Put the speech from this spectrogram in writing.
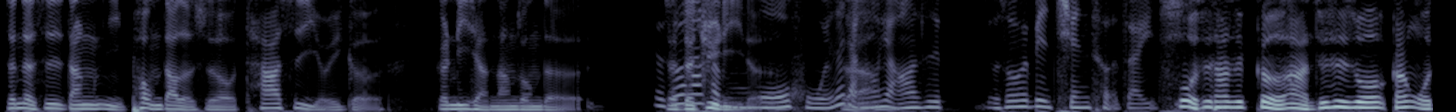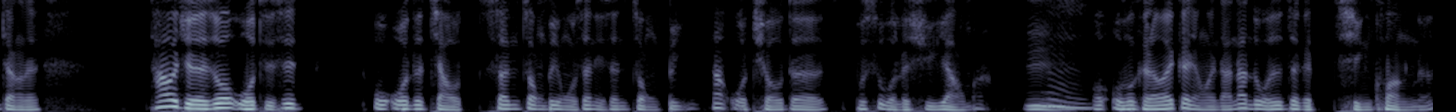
真的是当你碰到的时候，它是有一个跟理想当中的有时候的距离的模糊。那两个东西好像是有时候会被牵扯在一起，或者是它是个案，就是说，刚我讲的，他会觉得说我只是我我的脚生重病，我身体生重病，那我求的不是我的需要吗？嗯，我我们可能会更想回答。那如果是这个情况呢？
